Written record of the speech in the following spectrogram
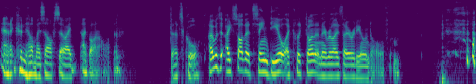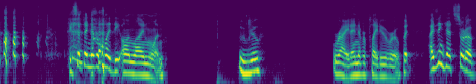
And I couldn't help myself, so I, I bought all of them. That's cool. I was I saw that same deal, I clicked on it, and I realized I already owned all of them. Except I never played the online one. Uru? Right, I never played Uru. But I think that's sort of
